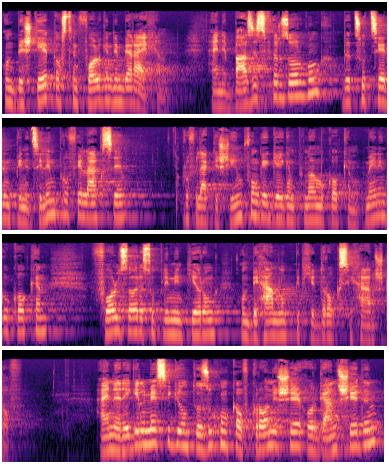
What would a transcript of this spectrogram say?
und besteht aus den folgenden Bereichen. Eine Basisversorgung, dazu zählen Penicillinprophylaxe, prophylaktische Impfungen gegen Pneumokokken und Meningokokken, Folsäuresupplementierung und Behandlung mit Hydroxyharnstoff. Eine regelmäßige Untersuchung auf chronische Organschäden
